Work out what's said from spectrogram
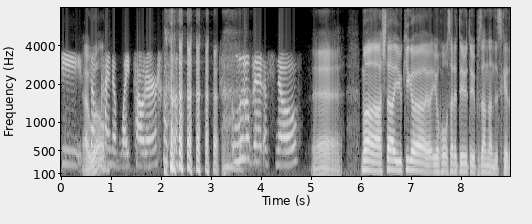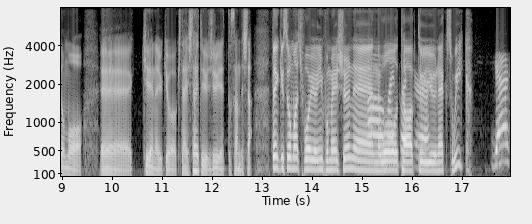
see I some will. kind of white powder, a little bit of snow. ええまあ明日雪が予報されているというプサンなんですけれども、えー、綺麗な雪を期待したいというジュリエットさんでした。Thank you so much for your information and Oh, my we'll talk to pleasure. you next week. Yes,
